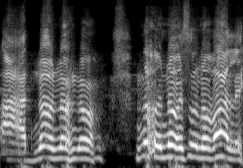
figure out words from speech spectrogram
Ah, no, no, no. No, no, eso no vale.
